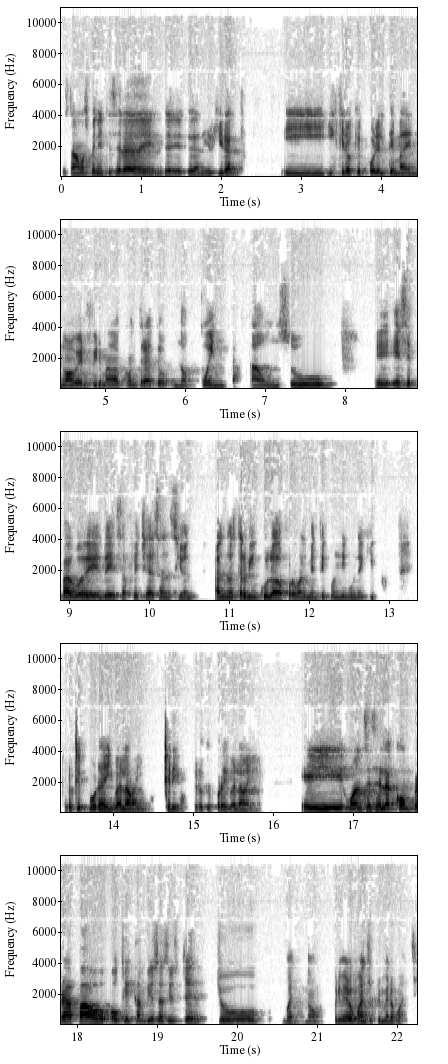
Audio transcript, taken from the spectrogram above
estábamos pendientes era de, Daniel Giraldo. Y, y, creo que por el tema de no haber firmado contrato, no cuenta aún su eh, ese pago de, de, esa fecha de sanción al no estar vinculado formalmente con ningún equipo. Creo que por ahí va la vaina, creo, creo que por ahí va la vaina. Eh, Juanse, ¿se la compra a Pau o qué cambios hace usted? Yo, bueno, no, primero Juanse, primero Juanse.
